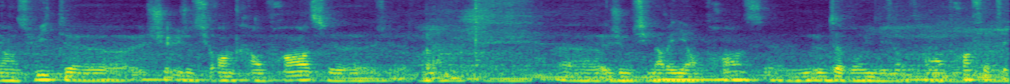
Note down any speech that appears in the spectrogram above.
et ensuite euh, je, suis rentré en France, euh, je, euh, me suis marié en France, nous avons eu des enfants en France, etc.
